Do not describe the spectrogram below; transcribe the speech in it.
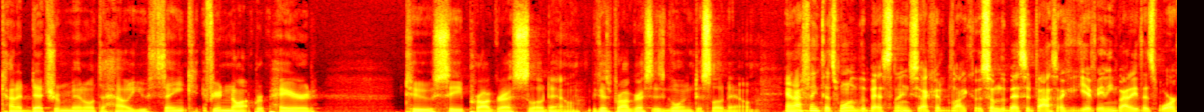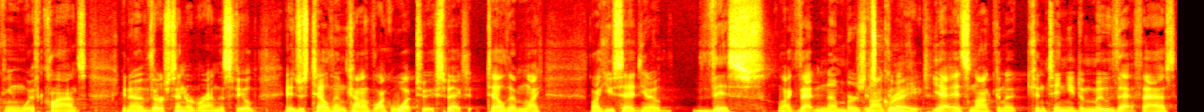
kind of detrimental to how you think if you're not prepared to see progress slow down because progress is going to slow down. And I think that's one of the best things I could like some of the best advice I could give anybody that's working with clients, you know, they're centered around this field. Is just tell them kind of like what to expect. Tell them like like you said, you know, this like that number's It's not gonna, great. Yeah, it's not gonna continue to move that fast,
